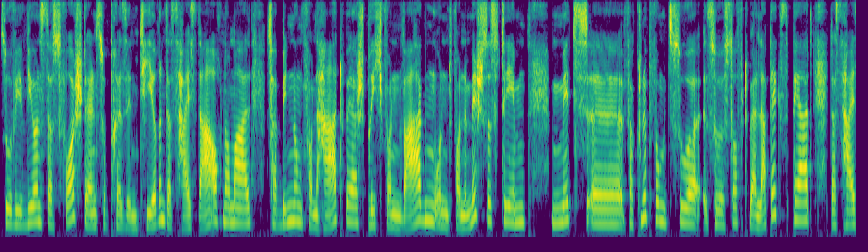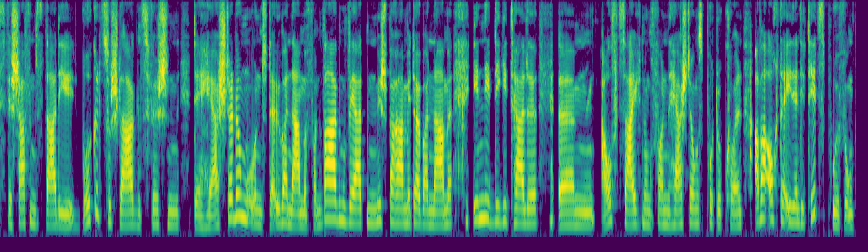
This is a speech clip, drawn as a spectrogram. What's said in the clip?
so wie wir uns das vorstellen, zu präsentieren. Das heißt da auch nochmal Verbindung von Hardware, sprich von Wagen und von einem Mischsystem mit äh, Verknüpfung zur, zur Software LabExpert. Das heißt, wir schaffen es da, die Brücke zu schlagen zwischen der Herstellung und der Übernahme von Wagenwerten, Mischparameterübernahme in die digitale ähm, Aufzeichnung von Herstellungs Verfahrensprotokollen, aber auch der Identitätsprüfung.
